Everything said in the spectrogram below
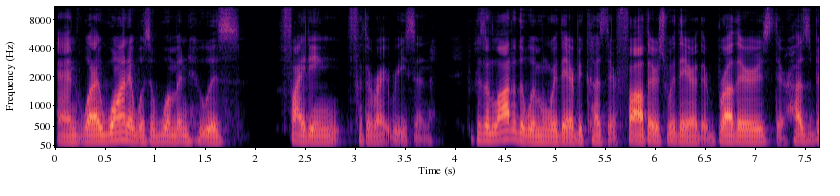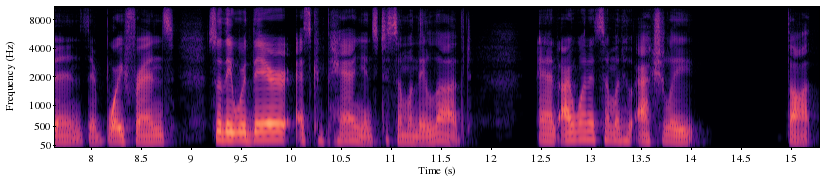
And what I wanted was a woman who was fighting for the right reason. Because a lot of the women were there because their fathers were there, their brothers, their husbands, their boyfriends. So they were there as companions to someone they loved. And I wanted someone who actually thought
